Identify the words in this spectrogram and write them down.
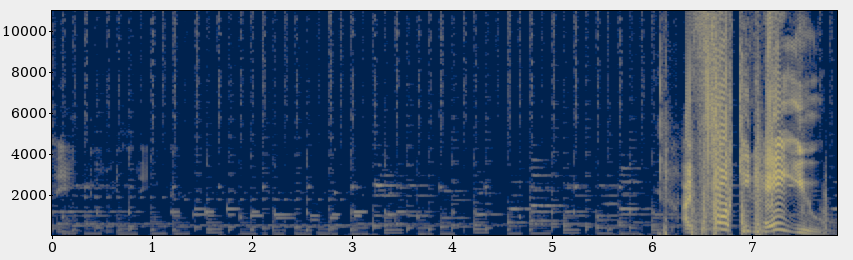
think. Let me think. I fucking hate you!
